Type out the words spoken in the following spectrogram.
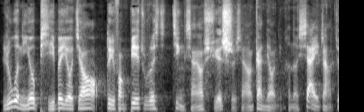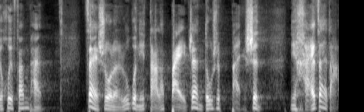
如果你又疲惫又骄傲，对方憋足了劲想要雪耻，想要干掉你，可能下一仗就会翻盘。再说了，如果你打了百战都是百胜，你还在打，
